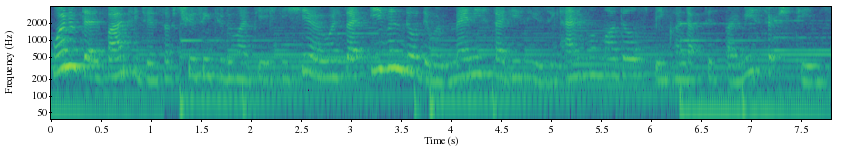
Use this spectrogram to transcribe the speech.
One of the advantages of choosing to do my PhD here was that even though there were many studies using animal models being conducted by research teams,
